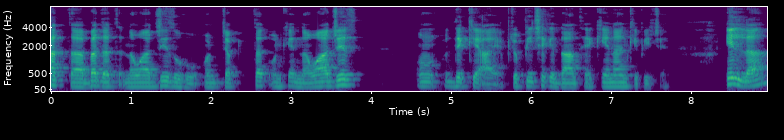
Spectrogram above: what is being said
حتی بدت نواجذہ جب تک ان کے نواجذ دکھ کے آئے، جو پیچھے کے دانت ہے کینائن کے پیچھے۔ اللہ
